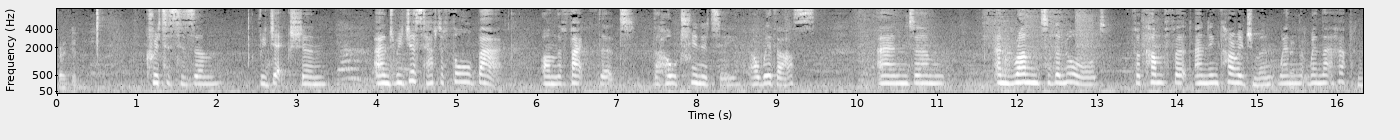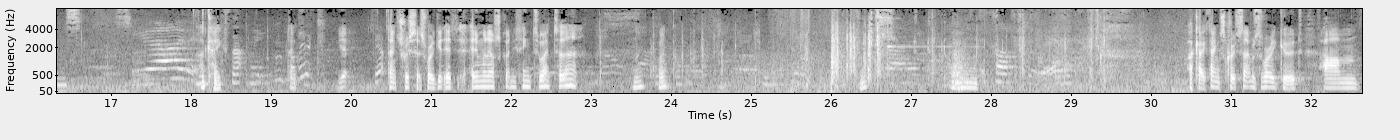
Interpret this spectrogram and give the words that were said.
criticism, rejection, and we just have to fall back on the fact that the whole Trinity are with us, and um, and run to the Lord for comfort and encouragement when when that happens. okay. That Thanks. Yep. yep. Thanks, Chris. That's very good. Anyone else got anything to add to that? No. Okay, thanks, Chris. That was very good. Um,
